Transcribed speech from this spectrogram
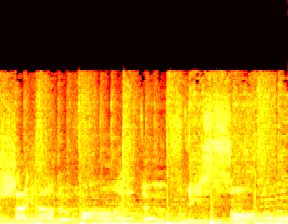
Chagrin, de vent et de frissons.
